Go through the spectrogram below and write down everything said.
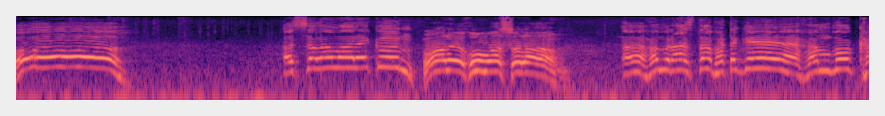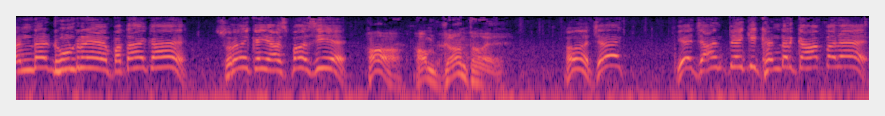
ओ! अस्सलाम वालेकुम वालेकुम अस्सलाम हम रास्ता भटक गए हम वो खंडर ढूंढ रहे हैं। पता है कहाँ है? सुना है कहीं आसपास ही है। हाँ हम जानता है। हाँ जैक ये जानते हैं कि खंडर कहाँ पर है।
